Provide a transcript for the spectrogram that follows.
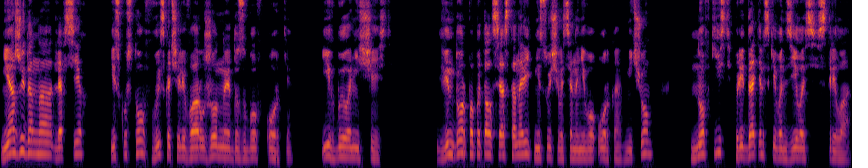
Неожиданно для всех из кустов выскочили вооруженные до зубов орки. Их было не счесть. Гвиндор попытался остановить несущегося на него орка мечом, но в кисть предательски вонзилась стрела.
